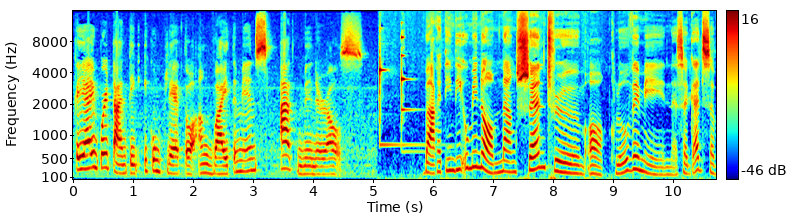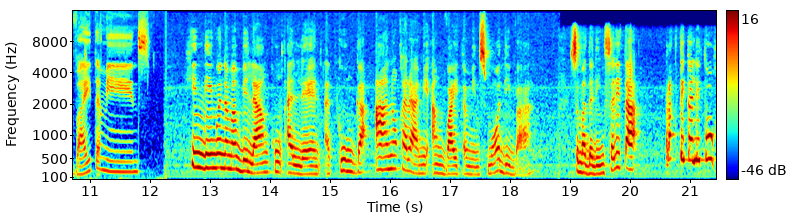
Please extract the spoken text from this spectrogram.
Kaya importanteng ikumpleto ang vitamins at minerals. Bakit hindi uminom ng Centrum o Clovemin na sagad sa vitamins? Hindi mo naman bilang kung alin at kung gaano karami ang vitamins mo, di ba? Sa madaling salita, praktikal ito.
